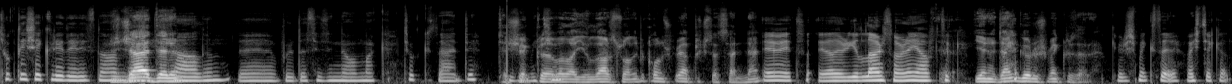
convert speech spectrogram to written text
Çok teşekkür ederiz Doğan Rica Bey. ederim. Sağ olun. Ee, burada sizinle olmak çok güzeldi. Teşekkür ederim. Valla yıllar sonra bir konuşma yaptık işte senden. Evet. Yıllar sonra yaptık. Ee, yeniden görüşmek üzere. görüşmek üzere. Hoşçakalın.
